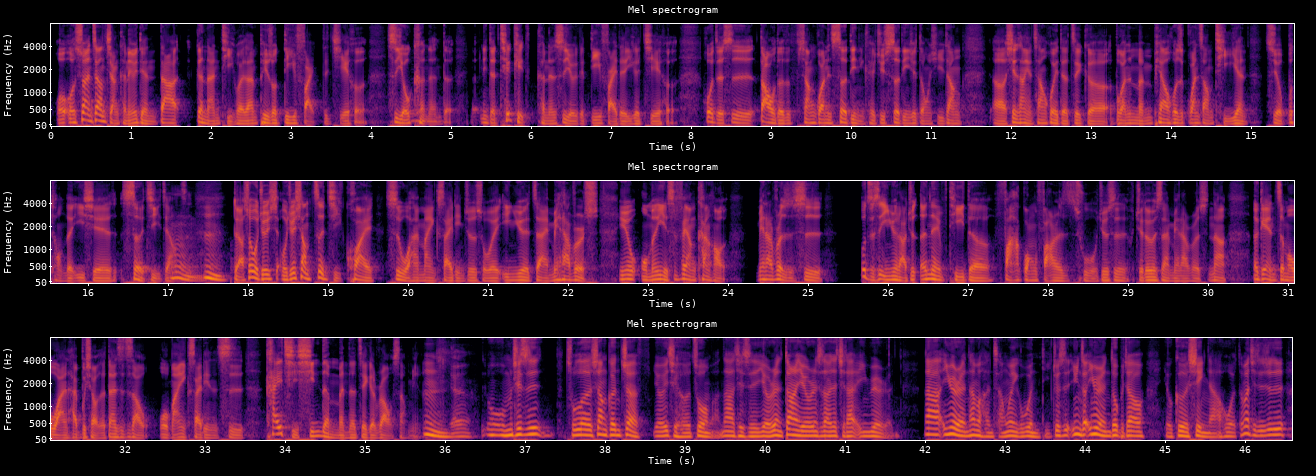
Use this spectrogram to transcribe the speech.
我我虽然这样讲可能有点大家更难体会，但譬如说 DeFi 的结合是有可能的。你的 ticket 可能是有一个 DeFi 的一个结合，或者是道德的相关的设定，你可以去设定一些东西，让呃线上演唱会的这个不管是门票或是观赏体验是有不同的一些设计，这样子。嗯，对啊，所以我觉得我觉得像这几块是我还蛮 exciting，就是所谓音乐在 Metaverse，因为我们也是非常看好 Metaverse 是。不只是音乐啦，就是 NFT 的发光发热之处，就是绝对会是在 Metaverse。那 again 这么玩还不晓得，但是至少我蛮 exciting 的是开启新的门的这个 route 上面。嗯我我们其实除了像跟 Jeff 有一起合作嘛，那其实也有认，当然也有认识到一些其他的音乐人。那音乐人他们很常问一个问题，就是因为在音乐人都比较有个性啊，或他们其实就是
